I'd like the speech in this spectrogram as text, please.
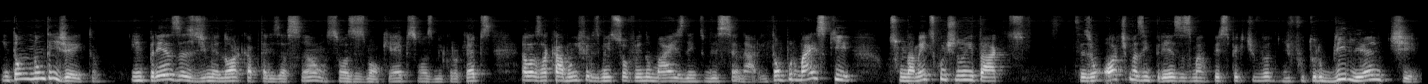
Então não tem jeito. Empresas de menor capitalização, são as small caps, são as micro caps, elas acabam infelizmente sofrendo mais dentro desse cenário. Então por mais que os fundamentos continuem intactos, sejam ótimas empresas, uma perspectiva de futuro brilhante,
